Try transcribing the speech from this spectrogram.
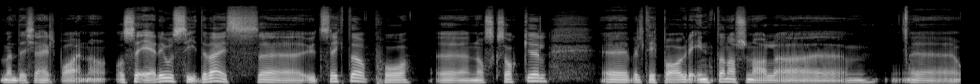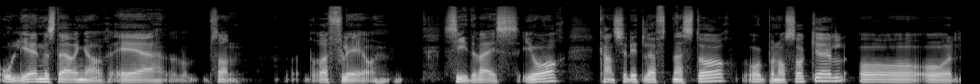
men det er ikke helt bra ennå. Og så er det jo sideveis uh, utsikter på uh, norsk sokkel. Jeg vil tippe òg det internasjonale oljeinvesteringer er sånn røftlig sideveis i år. Kanskje litt løft neste år, òg på norsk sokkel, og, og,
